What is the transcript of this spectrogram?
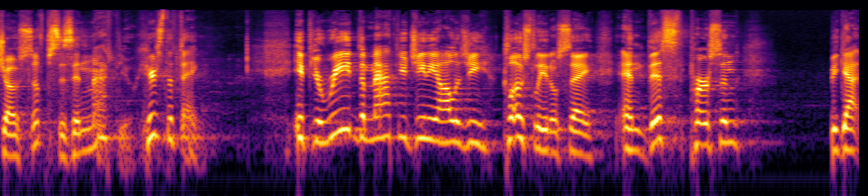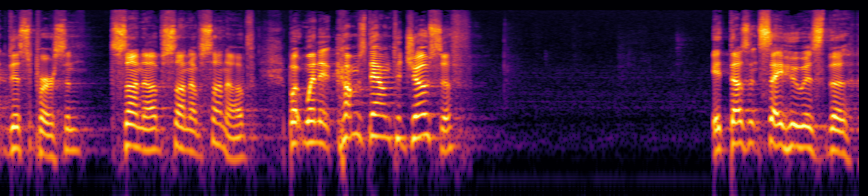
Joseph's is in Matthew. Here's the thing. If you read the Matthew genealogy closely, it'll say, and this person begat this person, son of, son of, son of. But when it comes down to Joseph, it doesn't say who is the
